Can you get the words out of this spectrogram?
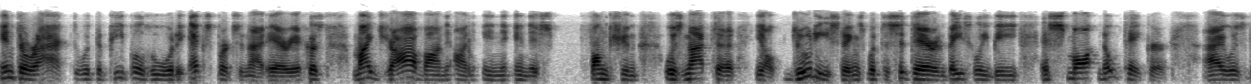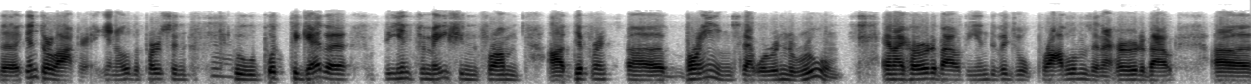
interact with the people who were the experts in that area because my job on, on in, in this function was not to you know do these things, but to sit there and basically be a smart note taker. I was the interlocker, you know, the person yeah. who put together the information from uh, different uh, brains that were in the room, and I heard about the individual problems, and I heard about uh,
